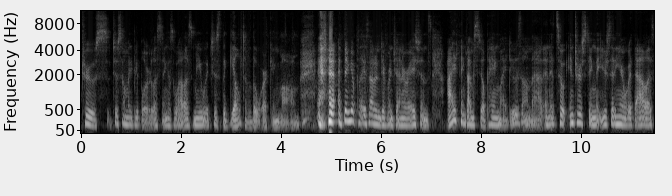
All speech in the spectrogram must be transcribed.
truths to so many people who are listening as well as me, which is the guilt of the working mom. I think it plays out in different generations. I think I'm still paying my dues on that. And it's so interesting that you're sitting here with Alice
